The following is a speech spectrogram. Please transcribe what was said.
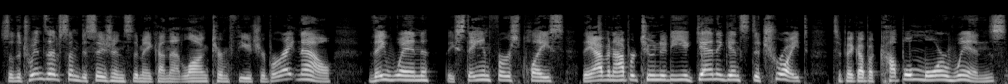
So the Twins have some decisions to make on that long-term future. But right now, they win. They stay in first place. They have an opportunity again against Detroit to pick up a couple more wins.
